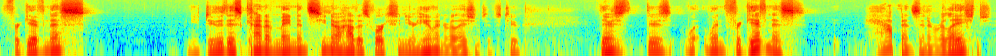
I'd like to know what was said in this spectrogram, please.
forgiveness, when you do this kind of maintenance, you know how this works in your human relationships too. There's, there's, when forgiveness happens in a relationship,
